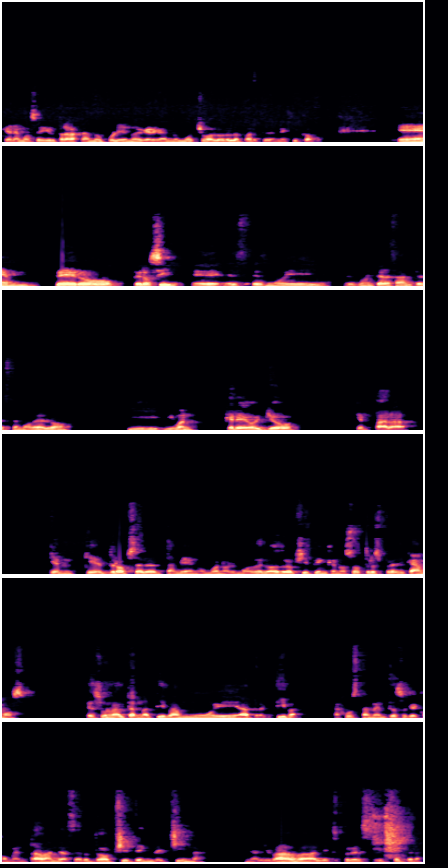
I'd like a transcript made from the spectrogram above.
Queremos seguir trabajando, puliendo y agregando mucho valor a la parte de México. Em, pero, pero sí, eh, es, es, muy, es muy interesante este modelo. Y, y bueno, creo yo que para que, que DropSeller también, bueno, el modelo de dropshipping que nosotros predicamos es una alternativa muy atractiva a justamente eso que comentaban de hacer dropshipping de China, de Alibaba, AliExpress, etcétera.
